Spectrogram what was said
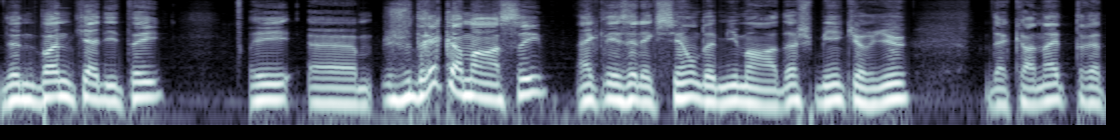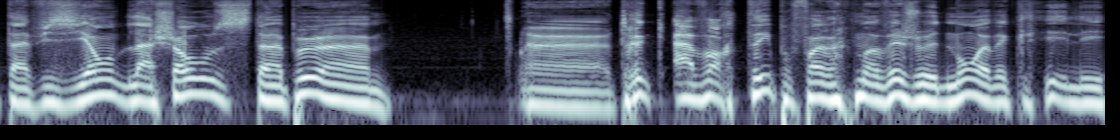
d'une bonne qualité. Et euh, je voudrais commencer avec les élections de mi-mandat. Je suis bien curieux de connaître ta vision de la chose. C'est un peu un, un truc avorté pour faire un mauvais jeu de mots avec les, les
